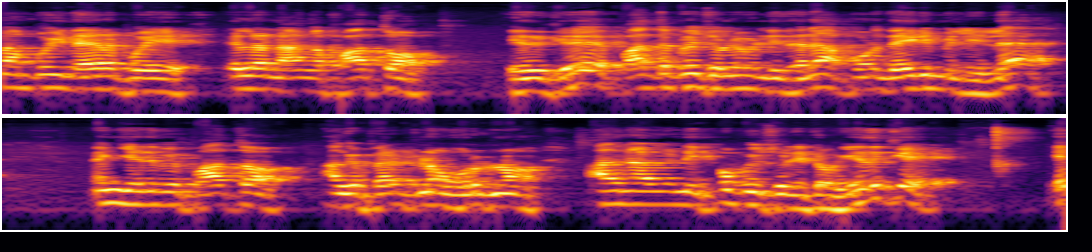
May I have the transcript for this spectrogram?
நான் போய் நேராக போய் எல்லாம் நாங்கள் பார்த்தோம். எதுக்கு? பார்த்தப்பே சொல்ல வேண்டியதானே அப்போ ஒன்றும் தைரியம் இல்லைல்ல. இங்கே எது போய் பார்த்தோம்? அங்கே பிரட்டணும் உருட்டணும். அதனால நீ இப்போ போய் சொல்லிட்டோம் எதுக்கு? ஏ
